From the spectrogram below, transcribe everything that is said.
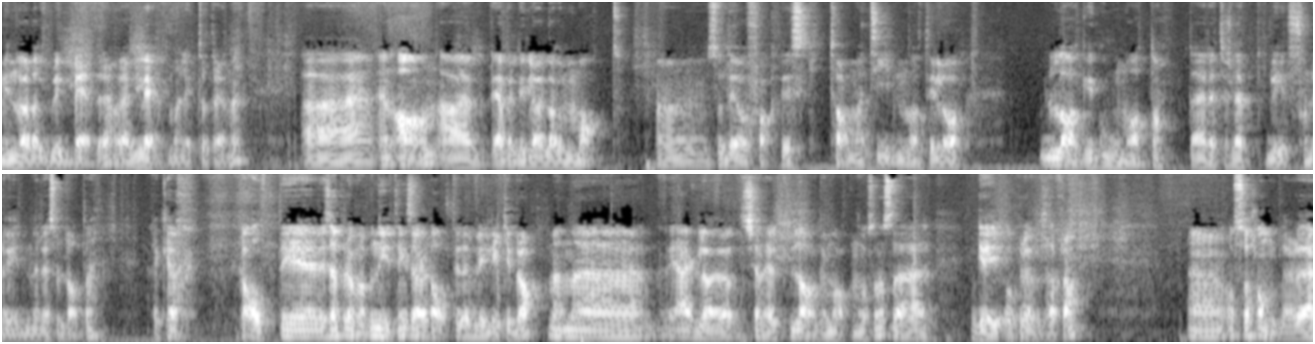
min hverdag blir bedre, og jeg gleder meg litt til å trene. Eh, en annen er Jeg er veldig glad i å lage mat. Eh, så det å faktisk ta meg tiden da, til å lage god mat, da, der jeg rett og slett blir fornøyd med resultatet. Det er ikke, ikke alltid, Hvis jeg prøver meg på nye ting, så er det ikke alltid det blir like bra. Men eh, jeg er glad i å generelt lage maten også, så det er gøy å prøve seg fram. Og så handler det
